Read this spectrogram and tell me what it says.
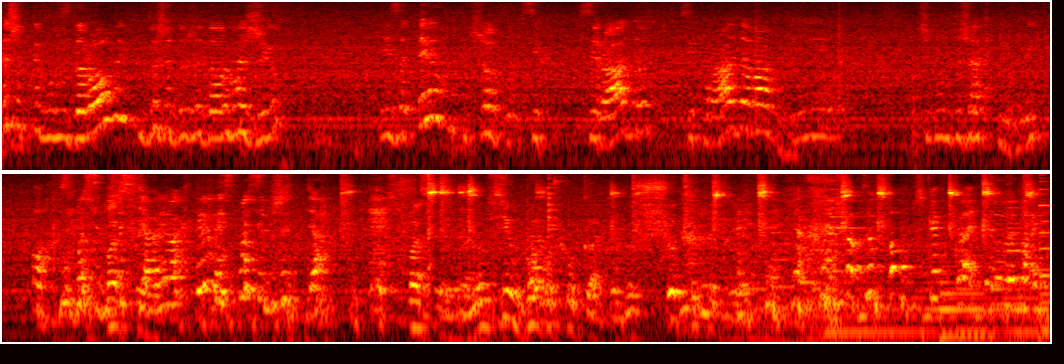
Те, щоб ти був здоровий, дуже-дуже довго жив. І за те, щоб всіх всі радив, всіх радував і щоб був дуже активний. О, спосіб Спасибо. життя. І активний спосіб життя. Спасибо. Ну всі в бабушку Катю. Ну що це таке? Бабушка в хаті, вибачте.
